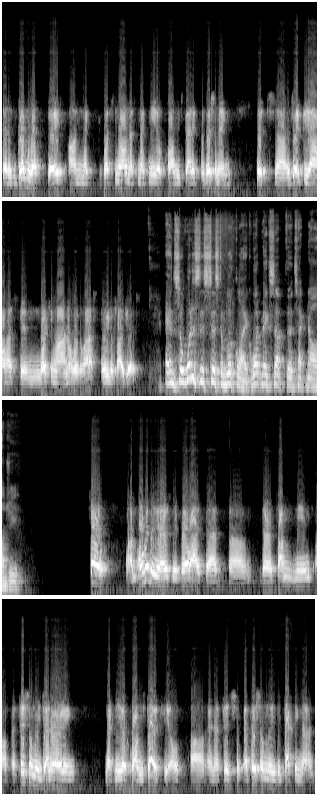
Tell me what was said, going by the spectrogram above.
that is developed based on what's known as magneto quasi-static positioning, which uh, JPL has been working on over the last three to five years. And so, what does this system look like? What makes up the technology? So, um, over the years, we've realized that um, there are some means of efficiently generating magnetoquasistatic fields uh, and effic- efficiently detecting them.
